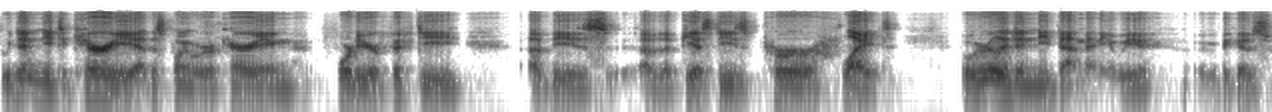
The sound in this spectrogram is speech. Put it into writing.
we didn't need to carry, at this point we were carrying 40 or 50 of these, of the PSDs per flight, but we really didn't need that many we, because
